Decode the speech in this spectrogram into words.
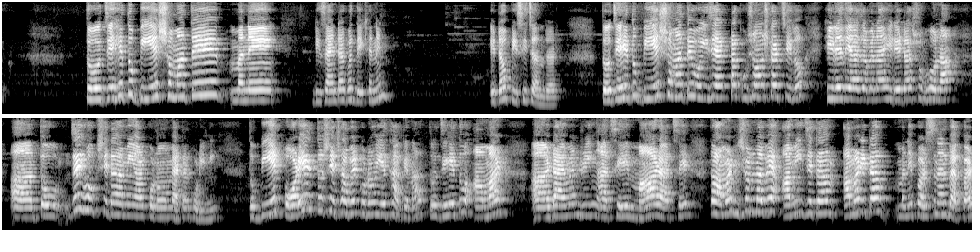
তো যেহেতু বিয়ের সময়তে মানে ডিজাইনটা একবার দেখে নিন। এটাও পিসি চান্দ্রার তো যেহেতু বিয়ের সময়তে ওই যে একটা কুসংস্কার ছিল, হিরে দেওয়া যাবে না, হিরেটা শুভ না তো যাই হোক, সেটা আমি আর কোনো ম্যাটার করিনি। তো বিয়ের পরে তো সেসবের কোনো ইয়ে থাকে না। তো যেহেতু আমার ডায়মন্ড রিং আছে, মার আছে, তো আমার ভীষণভাবে আমি যেটা, আমার এটা মানে পার্সোনাল ব্যাপার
